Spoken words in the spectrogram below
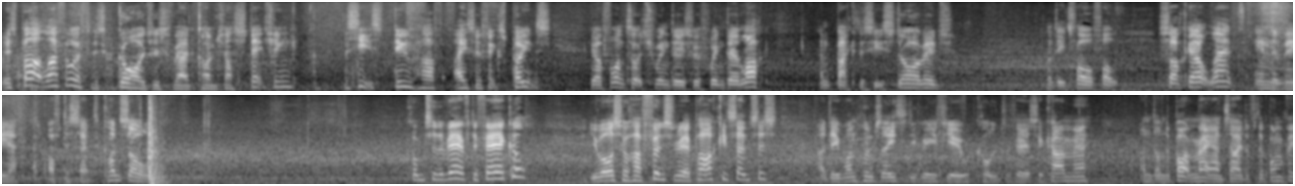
It's part leather with this gorgeous red contrast stitching. The seats do have isofix points. You have one touch windows with window lock and back to seat storage and a 12 volt socket outlet in the rear of the centre console. Come to the rear of the vehicle. You also have front and rear parking sensors a 180 degree view coloured reverse camera and on the bottom right hand side of the bumper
